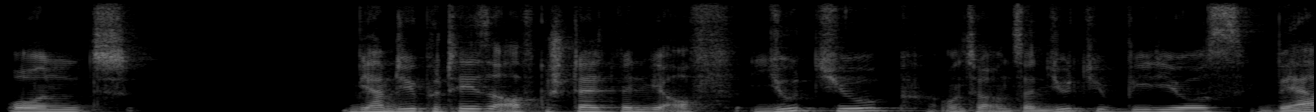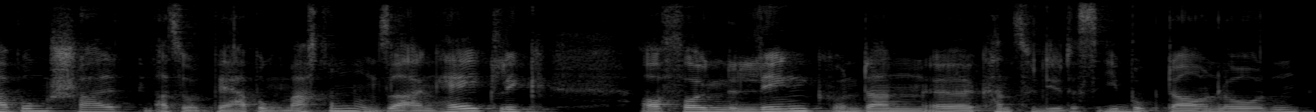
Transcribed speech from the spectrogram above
und wir haben die Hypothese aufgestellt, wenn wir auf YouTube unter unseren YouTube-Videos Werbung schalten, also Werbung machen und sagen, hey, klick auf folgenden Link und dann äh, kannst du dir das E-Book downloaden,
